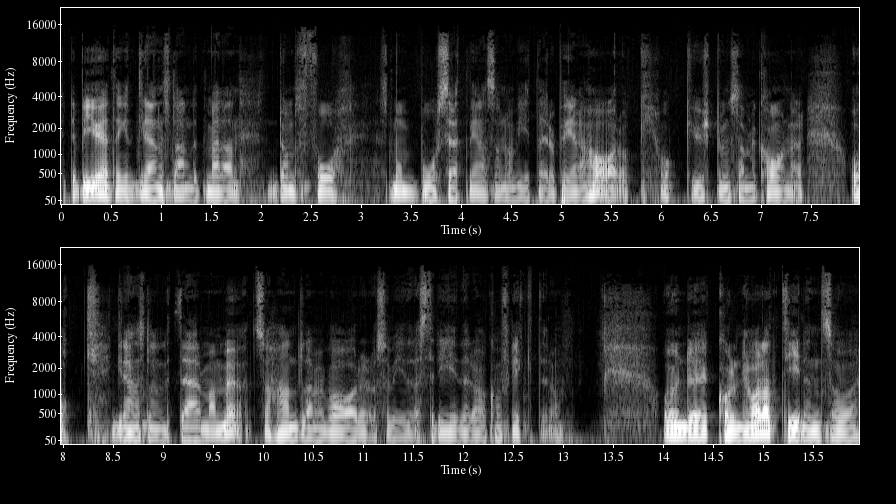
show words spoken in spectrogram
Det blir ju helt enkelt gränslandet mellan de få små bosättningarna som de vita européerna har och, och ursprungsamerikaner och gränslandet där man möts och handlar med varor och så vidare, strider och konflikter. Och, och under koloniala tiden så,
